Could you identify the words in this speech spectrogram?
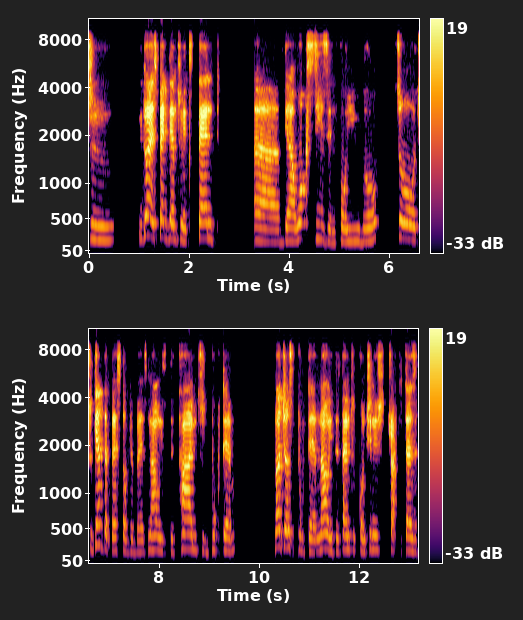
to you don't expect them to extend uh, their work season for you though. So to get the best of the best now is the time to book them. Not just book them now is the time to continue strategizing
